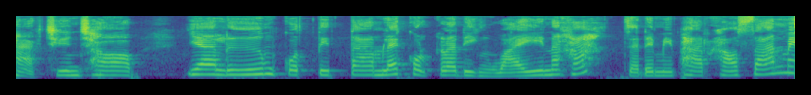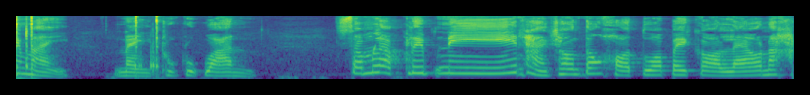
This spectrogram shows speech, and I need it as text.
หากชื่นชอบ อย่าลืมกดติดตามและกดกระดิ่งไว้นะคะ จะได้มีพลาดข่าวสารใหม่ๆ ในทุกๆวันสำหรับคลิปนี้ทางช่องต้องขอตัวไปก่อนแล้วนะค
